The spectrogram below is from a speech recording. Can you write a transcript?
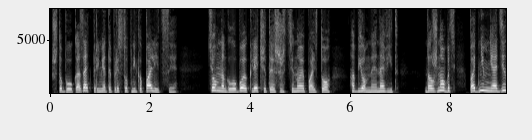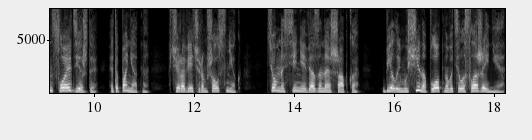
чтобы указать приметы преступника полиции. Темно-голубое клетчатое шерстяное пальто, объемное на вид. Должно быть, под ним не один слой одежды, это понятно. Вчера вечером шел снег. Темно-синяя вязаная шапка. Белый мужчина плотного телосложения.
